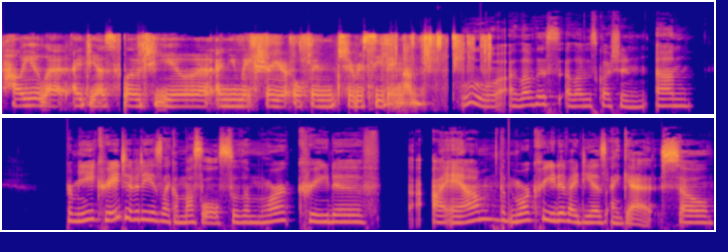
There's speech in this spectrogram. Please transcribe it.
how you let ideas flow to you and you make sure you're open to receiving them. Ooh, I love this. I love this question. Um, for me, creativity is like a muscle. So the more creative I am, the more creative ideas I get. So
